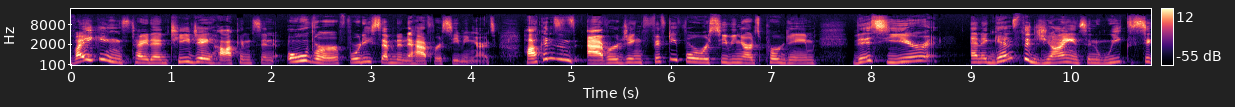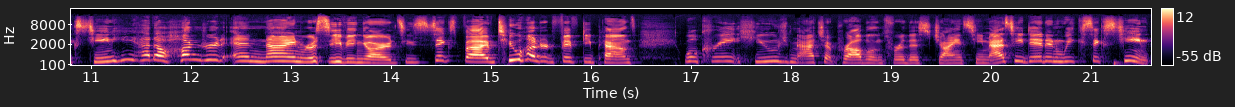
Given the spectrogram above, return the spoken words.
Vikings tight end TJ Hockenson over 47 and a half receiving yards. Hockenson's averaging 54 receiving yards per game this year. And against the Giants in week 16, he had 109 receiving yards. He's 6'5, 250 pounds. Will create huge matchup problems for this Giants team, as he did in week 16.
